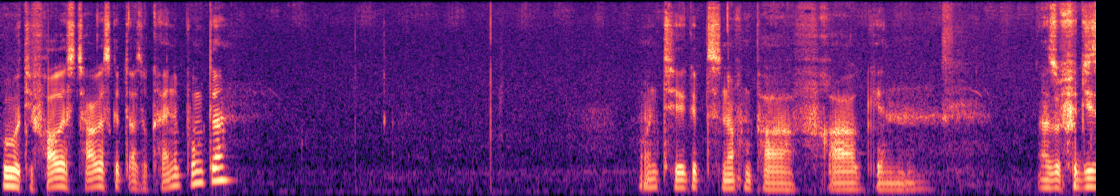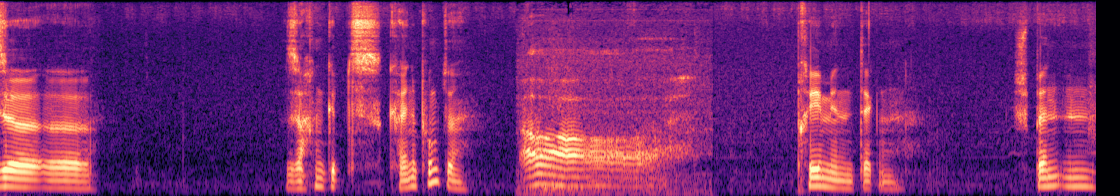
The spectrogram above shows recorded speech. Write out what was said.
Gut, die Frage des Tages gibt also keine Punkte. Und hier gibt es noch ein paar Fragen. Also für diese äh, Sachen gibt es keine Punkte. Oh. Prämien entdecken. Spenden.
